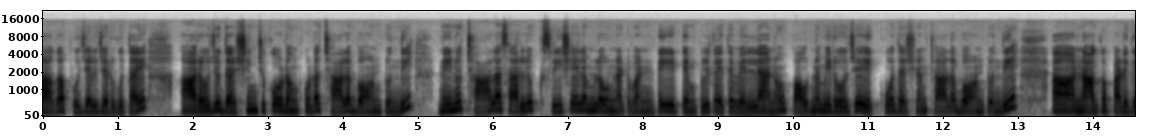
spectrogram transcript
బాగా పూజలు జరుగుతాయి. ఆ రోజు దర్శించుకోవడం కూడా చాలా బాగుంటుంది. నేను చాలాసార్లు శ్రీశైలంలో ఉన్నటువంటి టెంపుల్కి అయితే వెళ్ళాను. పౌర్ణమి రోజే ఎక్కువ దర్శనం చాలా బాగుంటుంది. నాగ పడగ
